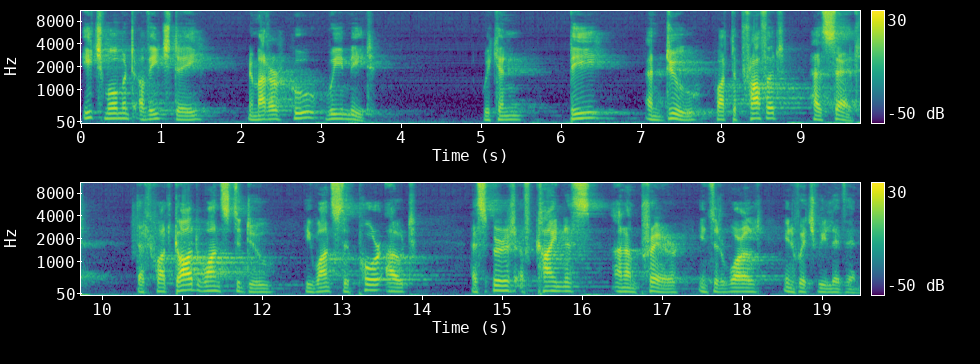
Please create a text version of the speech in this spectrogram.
each moment of each day, no matter who we meet. We can be and do what the prophet has said that what God wants to do he wants to pour out a spirit of kindness and on prayer into the world in which we live in.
